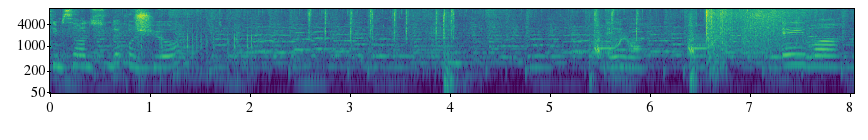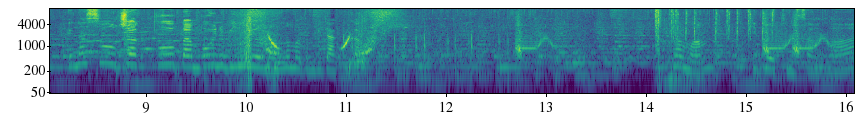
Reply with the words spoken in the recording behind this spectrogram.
timsahın üstünde koşuyor. Eyvah. Eyvah. E nasıl olacak bu? Ben bu oyunu bilmiyorum anlamadım. Bir dakika. Tamam. Gidiyor timsahla.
